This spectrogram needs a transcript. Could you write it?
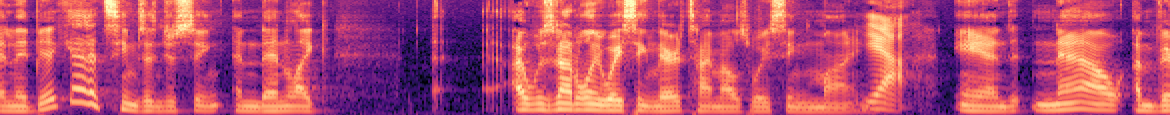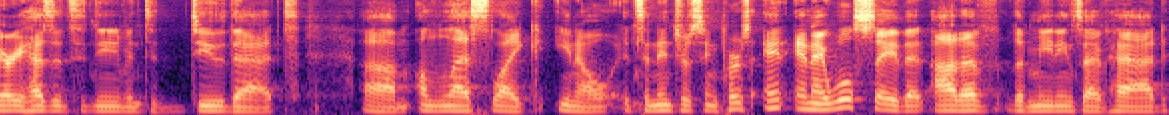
and they'd be like, "Yeah, it seems interesting," and then like, I was not only wasting their time, I was wasting mine. Yeah. And now I'm very hesitant even to do that um, unless, like, you know, it's an interesting person. And, and I will say that out of the meetings I've had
